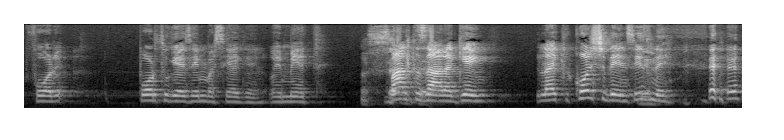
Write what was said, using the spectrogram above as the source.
for Portuguese embassy again. I met The same Balthazar again. Like a coincidence, isn't Yeah. it?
